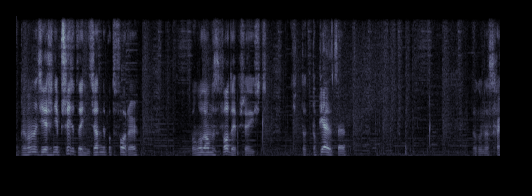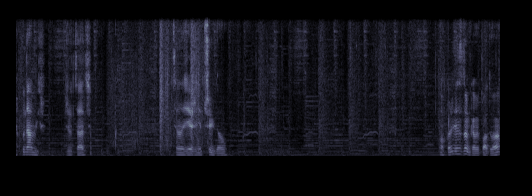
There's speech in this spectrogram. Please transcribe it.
W ogóle mam nadzieję, że nie przyjdzie tutaj nic, żadne potwory. Bo mogą z wody przyjść. To topielce. Mogą nas harpunami rzucać. Mam nadzieję, że nie przyjdą. O, kolejna sezonka wypadła.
